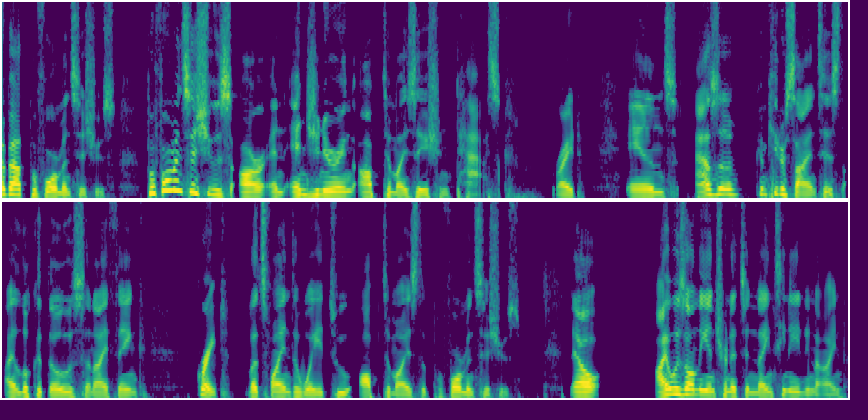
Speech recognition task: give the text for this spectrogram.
about performance issues? Performance issues are an engineering optimization task, right? And as a computer scientist, I look at those and I think, great, let's find a way to optimize the performance issues. Now, I was on the internet in 1989,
